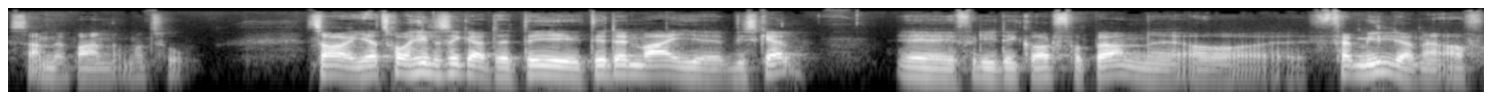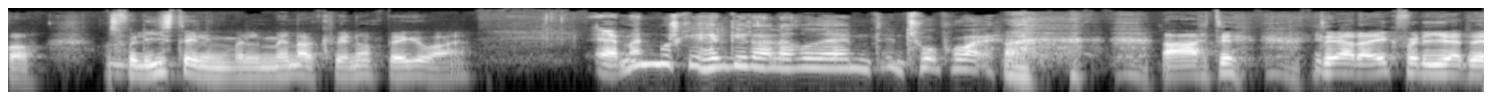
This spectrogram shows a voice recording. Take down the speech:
sammen med barn nummer to. Så jeg tror helt sikkert, at det, det er den vej, øh, vi skal, øh, fordi det er godt for børnene og øh, familierne, og for, også for ligestilling mellem mænd og kvinder begge veje. Er man måske heldig, der allerede er en, en tur på vej? Nej, det, det er der ikke, fordi at, uh,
